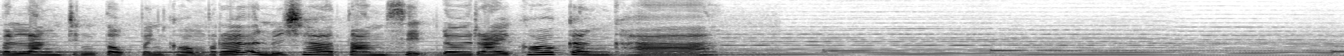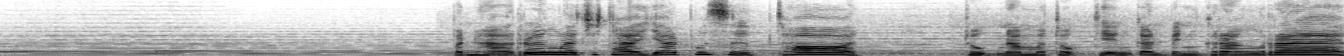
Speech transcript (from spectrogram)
บัลลังก์จึงตกเป็นของพระอนุชาตามสิทธิ์โดยไร้ข้อกังขา ปัญหาเรื่องรัชทายาทผู้สืบทอด ถูกนำมาถกเถียงกันเป็นครั้งแรก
